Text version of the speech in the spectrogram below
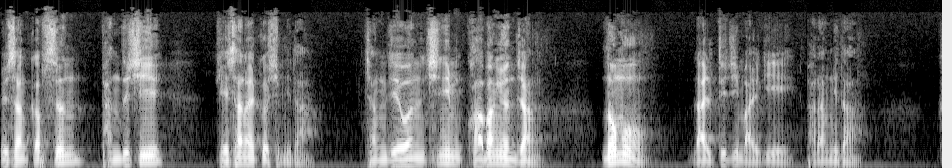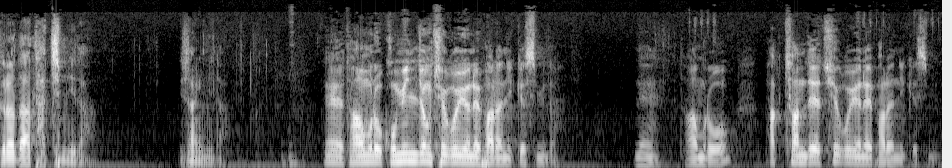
외상값은 반드시 계산할 것입니다. 장재원 신임 과방위원장 너무 날뛰지 말기 바랍니다. 그러다 다칩니다. 이상입니다. 네, 다음으로 고민정 최고위원의 발언 있겠습니다. 네, 다음으로 박찬대 최고위원의 발언 있겠습니다.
